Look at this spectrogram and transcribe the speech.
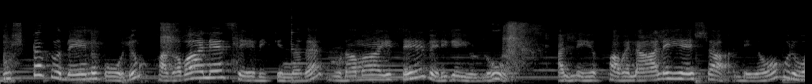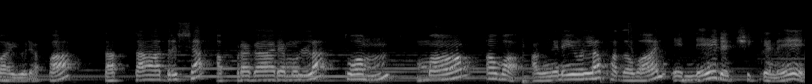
ദുഷ്ടഹൃദയന് പോലും ഭഗവാനെ സേവിക്കുന്നത് ഗുണമായിട്ടേ വരികയുള്ളൂ. അല്ലയോ ഭവനാലയേശ അല്ലയോ ഗുരുവായൂരപ്പ? തത്താദൃശ അപ്രകാരമുള്ള ത്വം മാം അവ അങ്ങനെയുള്ള ഭഗവാൻ എന്നെ രക്ഷിക്കണേ.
